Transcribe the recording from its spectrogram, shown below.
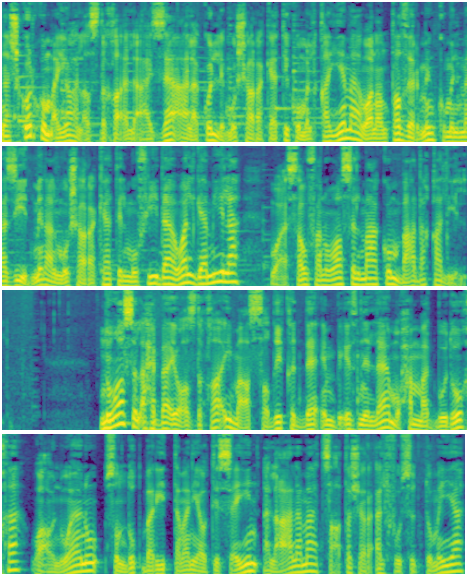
نشكركم أيها الأصدقاء الأعزاء على كل مشاركاتكم القيمة وننتظر منكم المزيد من المشاركات المفيدة والجميلة وسوف نواصل معكم بعد قليل. نواصل أحبائي وأصدقائي مع الصديق الدائم بإذن الله محمد بودوخة وعنوانه صندوق بريد 98 العلمة 19600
